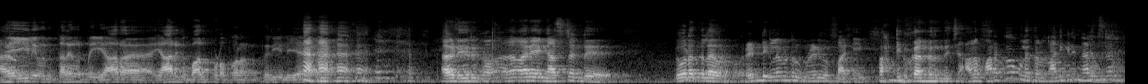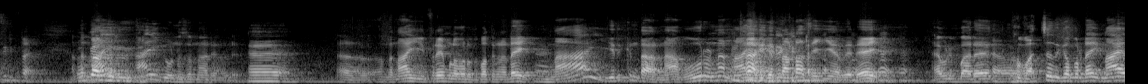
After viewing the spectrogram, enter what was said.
டெய்லி வந்து தலைவர் யார யாருக்கு பால் போட போறான்னு தெரியலையே. அப்படி இருக்கும். அந்த மாதிரி எங்க அசிஸ்டண்ட் தூரத்துல ஒரு ரெண்டு கிலோமீட்டருக்கு முன்னாடி ஒரு பாட்டி பாட்டி உட்கார்ந்து இருந்துச்சு அதை மறக்காம முடியல தோழர். அடிக்கடி நினைச்சு நினைச்சு இருப்பேன் அந்த உட்கார்ந்து நாய்க்கு ஒன்று சொன்னார் அவரு. அந்த நாய் ஃப்ரேமில் வருது பார்த்தீங்கன்னா டேய் நாய் இருக்குண்டா. நான் ஊருன்னா நாய் இருக்கத்தாண்டா செய்யும் அது? டேய் அப்படிம்பாரு. வச்சதுக்கப்புறம் டேய் நாயை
